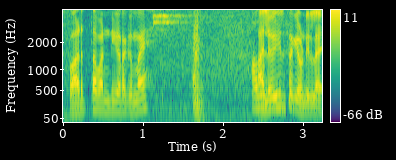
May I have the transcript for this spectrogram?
അപ്പോൾ അടുത്ത വണ്ടി കിടക്കുന്ന? അലോയിൽസ് ഒക്കെ ഉണ്ടല്ലേ?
